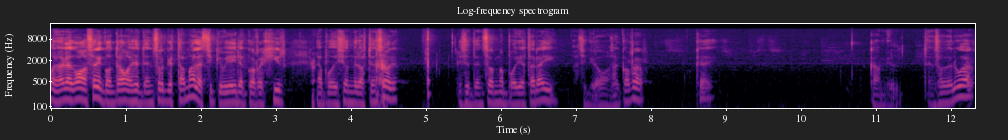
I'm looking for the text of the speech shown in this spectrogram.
Bueno, ahora lo que vamos a hacer, encontramos ese tensor que está mal, así que voy a ir a corregir la posición de los tensores. Ese tensor no podría estar ahí, así que lo vamos a correr. Cambio el tensor de lugar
